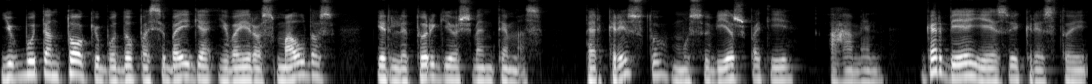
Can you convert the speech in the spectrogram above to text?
Juk būtent tokiu būdu pasibaigia įvairios maldos ir liturgijos šventimas. Per Kristų mūsų viešpatį. Amen. Garbė Jėzui Kristui.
